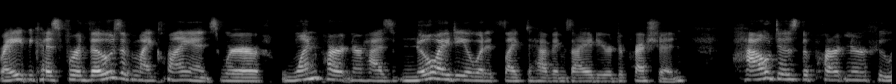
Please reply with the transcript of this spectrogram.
right? Because for those of my clients where one partner has no idea what it's like to have anxiety or depression, how does the partner who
